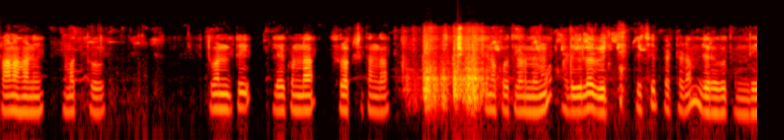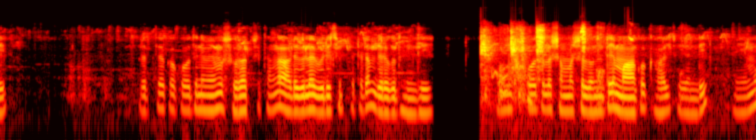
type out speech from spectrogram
ప్రాణహాని మత్తు ఎటువంటి లేకుండా సురక్షితంగా వచ్చిన కోతులను మేము అడవిలో విడిచి పెట్టడం జరుగుతుంది. ప్రతి ఒక్క కోతిని మేము సురక్షితంగా అడవిలో విడిచిపెట్టడం జరుగుతుంది. మీకు కోతుల సమస్యలు ఉంటే మాకు కాల్ చేయండి. మేము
